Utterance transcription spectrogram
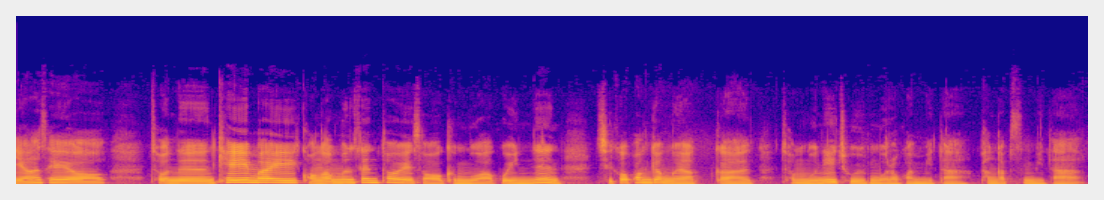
안녕하세요. 저는 KMI 광화문 센터에서 근무하고 있는 직업환경의학과 전문의 조윤무라고 합니다. 반갑습니다.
